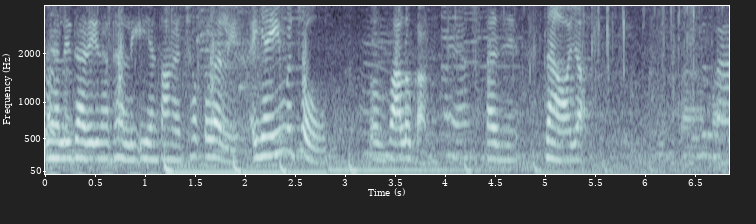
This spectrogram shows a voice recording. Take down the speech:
ဟာလေးဒါလေးဒါဒါလေးအရင်ကောင်းတယ်ချောကလက်လေးအရင်ကြီးမချို့ဘူးဟိုဖားလို့ကောင်းတယ်ဒါချင်းဇန်အောင်ရောက်ပါ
